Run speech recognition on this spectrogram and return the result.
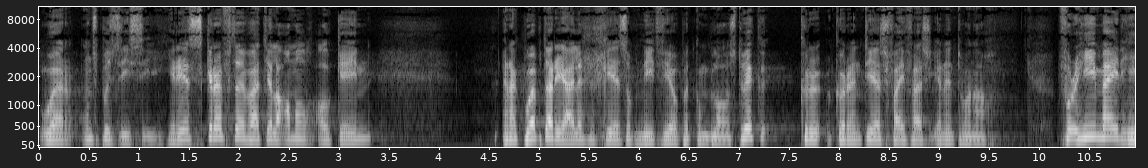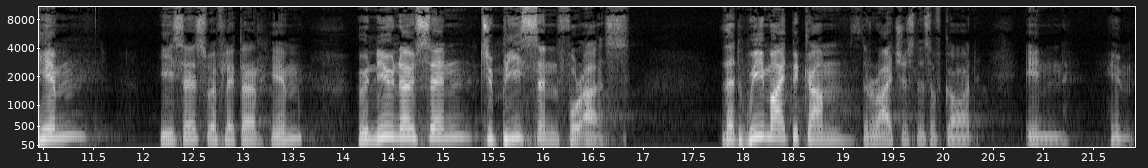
oor ons posisie. Hierdie is skrifte wat julle almal al ken. En ek hoop dat die Heilige Gees opnuut weer op dit kom blaas. 2 Korintiërs 5 vers 21. For he made him Jesus with letter him who knew no sin to be sin for us that we might become the righteousness of God in him.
